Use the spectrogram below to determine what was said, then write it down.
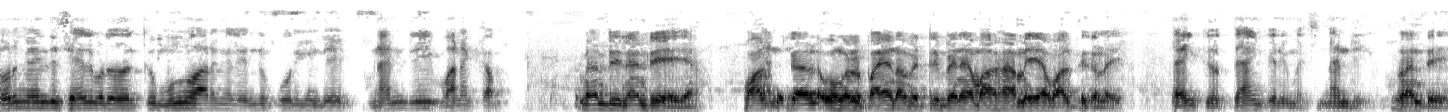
ஒருங்கிணைந்து செயல்படுவதற்கு முன் வாருங்கள் என்று கூறுகின்றேன். நன்றி வணக்கம். நன்றி நன்றி ஐயா. வாழ்த்துக்கள். உங்கள் பயணம் வெற்றி பயணமாக அமைய வாழ்த்துக்களை. தேங்க்யூ தேங்க்யூ வெரி மச் நன்றி. நன்றி.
